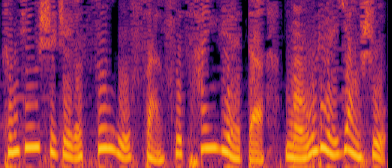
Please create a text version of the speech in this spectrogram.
曾经是这个孙武反复参阅的谋略要术。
